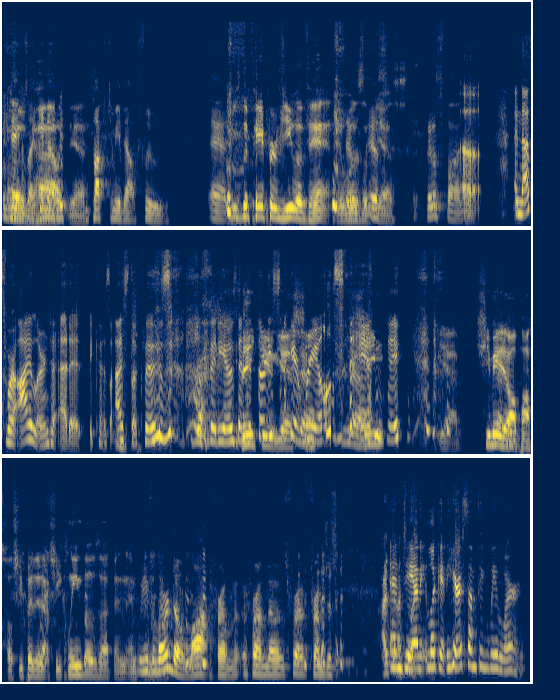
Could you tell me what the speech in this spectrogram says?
And Dave was Oh, like, you know, God, yeah. he talked to me about food, and It was the pay per view event. It, It was, was- it was- yes. it was fun. Uh, and that's where I learned to edit because I stuck those videos into Thank you, 30 second yes. reels. Yeah. And they, Yeah. She made it all possible. She put it out. She cleaned those up and, and We've it- learned a lot from from those from from just. I, I And like- Danny, look at here's something we learned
